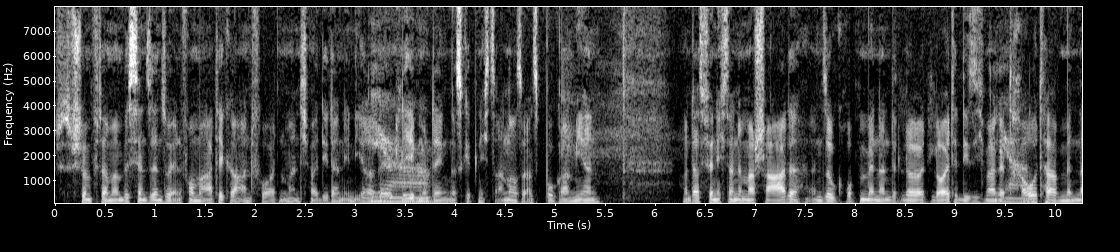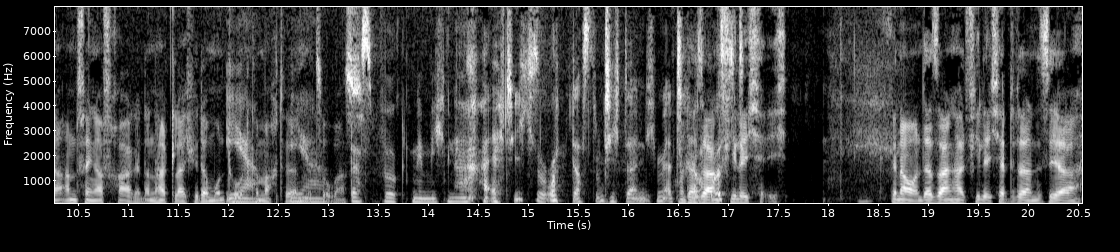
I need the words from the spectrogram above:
schimpfe da mal ein bisschen, sind so Informatiker-Antworten manchmal, die dann in ihrer Ja. Welt leben und denken, es gibt nichts anderes als Programmieren. Und das finde ich dann immer schade. In so Gruppen, wenn dann die Leu- Leute, die sich mal Ja. getraut haben mit einer Anfängerfrage, dann halt gleich wieder mundtot ja, gemacht werden ja, mit sowas. Das wirkt nämlich nachhaltig so, dass du dich da nicht mehr traust. Und da sagen viele, ich, ich genau, und da sagen halt viele, ich hätte da eine sehr,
